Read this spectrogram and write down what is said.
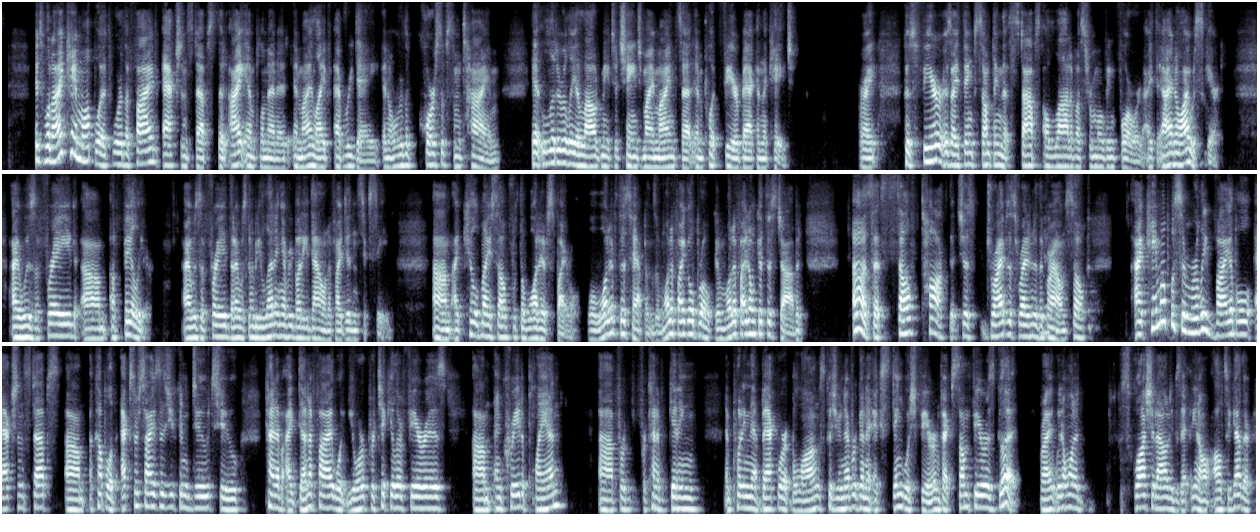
it's what I came up with were the five action steps that I implemented in my life every day. And over the course of some time, it literally allowed me to change my mindset and put fear back in the cage. Right because fear is i think something that stops a lot of us from moving forward i, th- I know i was scared i was afraid um, of failure i was afraid that i was going to be letting everybody down if i didn't succeed um, i killed myself with the what if spiral well what if this happens and what if i go broke and what if i don't get this job and oh it's that self-talk that just drives us right into the yeah. ground so I came up with some really viable action steps, um, a couple of exercises you can do to kind of identify what your particular fear is um, and create a plan uh, for, for kind of getting and putting that back where it belongs because you're never going to extinguish fear. In fact, some fear is good, right? We don't want to squash it out, you know, altogether.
